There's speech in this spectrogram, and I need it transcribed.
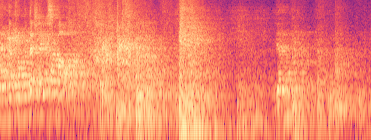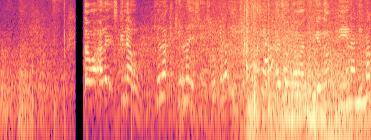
Al esquinado. ¿Quién, la- quién eso? ¿Quién lo ha dicho? Eso estaban diciendo. Y, ¿El animal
